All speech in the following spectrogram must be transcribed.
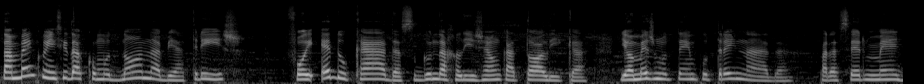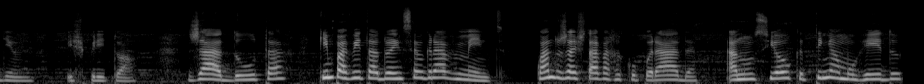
também conhecida como Dona Beatriz, foi educada segundo a religião católica e ao mesmo tempo treinada para ser médium espiritual. Já adulta, Kimpavita adoeceu gravemente. Quando já estava recuperada, anunciou que tinha morrido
